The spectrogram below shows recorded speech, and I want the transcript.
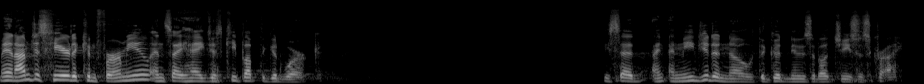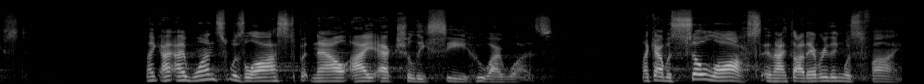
Man, I'm just here to confirm you and say, Hey, just keep up the good work. He said, I, I need you to know the good news about Jesus Christ. Like, I, I once was lost, but now I actually see who I was. Like, I was so lost and I thought everything was fine.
